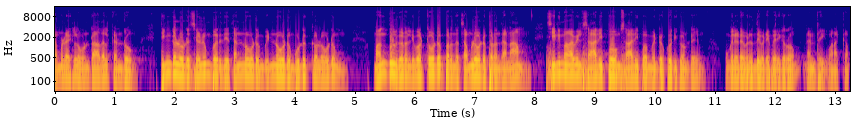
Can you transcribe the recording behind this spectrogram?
தமிழர்கள் ஒன்றாதல் கண்டோம். திங்களோடு செழும்பருதி தன்னோடும் விண்ணோடும் உடுக்களோடும் மங்குள் கடல் இவற்றோடும் பிறந்த தமிழோடு பிறந்த நாம் சினிமாவில் சாதிப்போம் சாதிப்போம் என்று கூறிக்கொண்டு உங்களிடமிருந்து விடைபெறுகிறோம். நன்றி வணக்கம்.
